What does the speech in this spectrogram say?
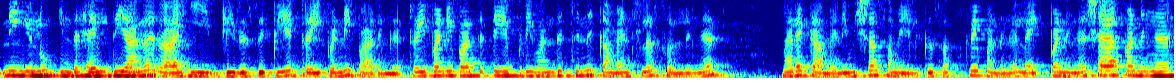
நீங்களும் இந்த ஹெல்த்தியான ராகி இட்லி ரெசிப்பியை ட்ரை பண்ணி பாருங்கள் ட்ரை பண்ணி பார்த்துட்டு எப்படி வந்துச்சுன்னு கமெண்ட்ஸில் சொல்லுங்கள் மறக்காமல் நிமிஷா சமையலுக்கு சப்ஸ்கிரைப் பண்ணுங்கள் லைக் பண்ணுங்கள் ஷேர் பண்ணுங்கள்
